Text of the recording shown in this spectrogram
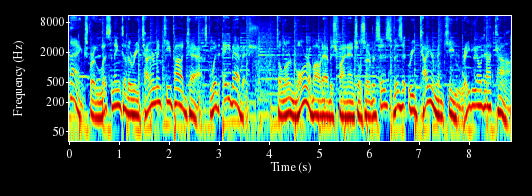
Thanks for listening to the Retirement Key Podcast with Abe Abish. To learn more about Abish Financial Services, visit retirementkeyradio.com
